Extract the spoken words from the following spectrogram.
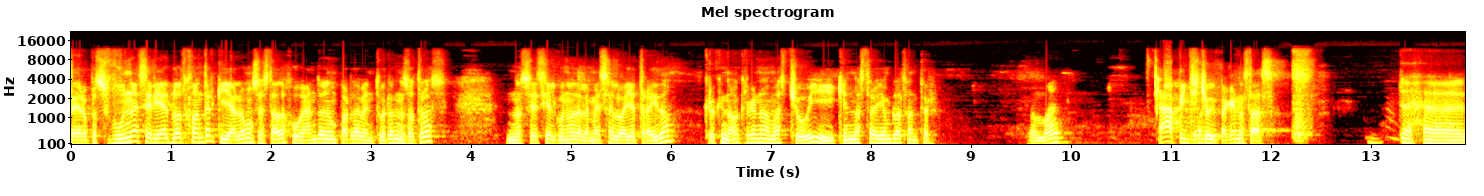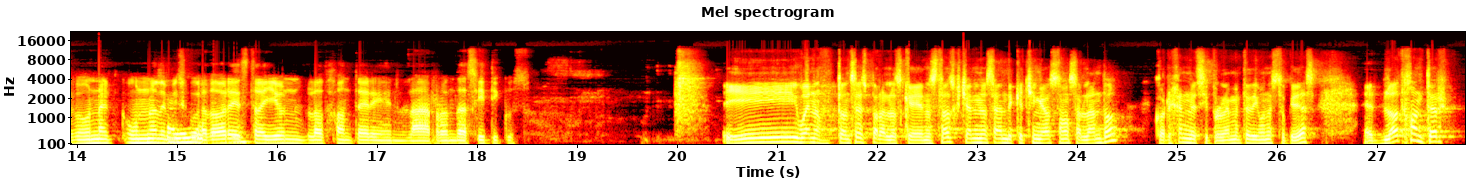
Pero pues una sería el Blood Hunter, que ya lo hemos estado jugando en un par de aventuras nosotros. No sé si alguno de la mesa lo haya traído. Creo que no, creo que nada más Chuy. ¿Y quién más traía un Blood Hunter? Nomás. Ah, pinche Chuy, ¿para qué no estás? Una- uno de mis jugadores trae un Blood Hunter en la ronda Citicus. Y bueno, entonces para los que nos están escuchando y no saben de qué chingados estamos hablando, corríjanme si probablemente digo una estupidez. El Blood Hunter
